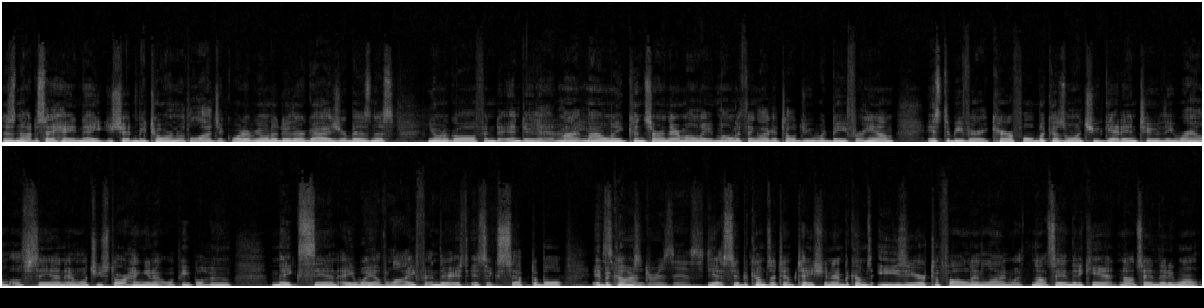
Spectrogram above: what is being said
this is not to say, hey Nate, you shouldn't be touring with Logic. Whatever you want to do there, guys, your business. You want to go off and and do Yeah, that. My I mean- my only concern there, my only my only thing, like I told you, would be for him is to be very careful because once you get into the realm of sin and once you start hanging out with people who make sin a way of life and there it's, it's acceptable, it it's becomes hard to resist. yes, it becomes a temptation and it becomes easier to fall in line with. Not saying that he can't, not saying that he won't,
